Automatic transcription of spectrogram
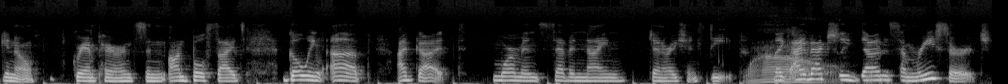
you know, grandparents and on both sides, going up, I've got Mormons seven, nine generations deep. Wow. Like I've actually done some research,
